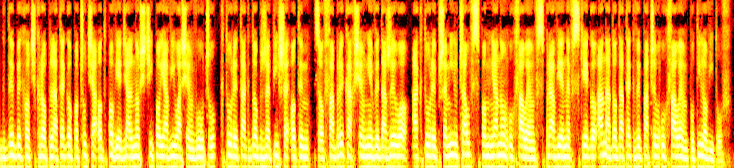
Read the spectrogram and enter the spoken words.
gdyby choć kropla tego poczucia odpowiedzialności pojawiła się w Łuczu, który tak dobrze pisze o tym, co w fabrykach się nie wydarzyło, a który przemilczał wspomnianą uchwałę w sprawie Newskiego, a na dodatek wypaczył uchwałę Putilowitów.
